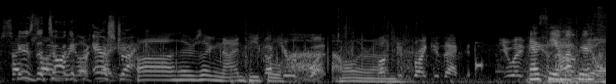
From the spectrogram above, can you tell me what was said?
Safe Here's the target for airstrike. Uh, there's like nine people Got all around. Cluster strike is active. UAV I see him up here. fuel.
